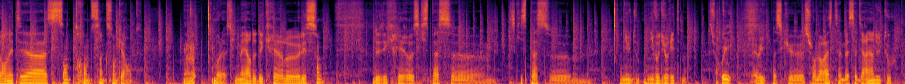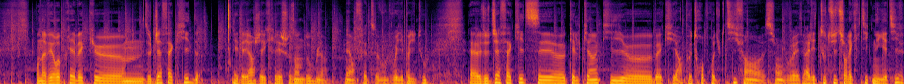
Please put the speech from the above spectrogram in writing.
Ben, on était à 135-140. Mhm. Voilà, c'est une manière de décrire le- les sons, de décrire euh, ce qui se passe, euh, ce qui se passe euh, au, niveau du, au niveau du rythme. surtout. Oui, bah oui. Parce que sur le reste, bah, ça dit rien du tout. On avait repris avec euh, The Jaffa Kid, et d'ailleurs j'ai écrit les choses en double, mais en fait vous le voyez pas du tout. Euh, Jaffa Kid, c'est euh, quelqu'un qui, euh, bah, qui est un peu trop productif, hein, si on voulait aller tout de suite sur la critique négative.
